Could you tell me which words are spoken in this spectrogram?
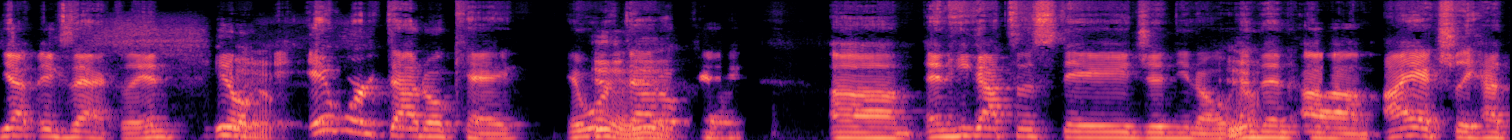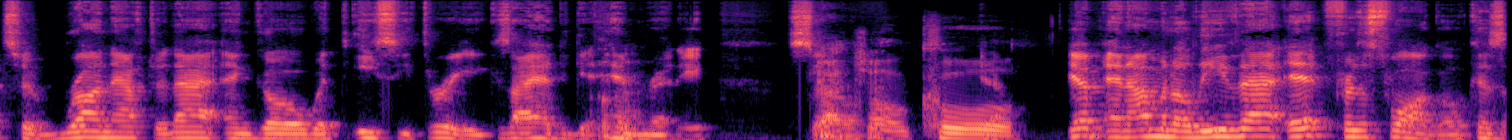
Yep, exactly. And you know Yeah. it worked out okay. It worked Yeah, out okay. Um, and he got to the stage, and you know, Yeah. and then um, I actually had to run after that and go with EC3 because I had to get him ready. So, Gotcha. Oh, cool. Yep, and I'm gonna leave that it for the Swoggle because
